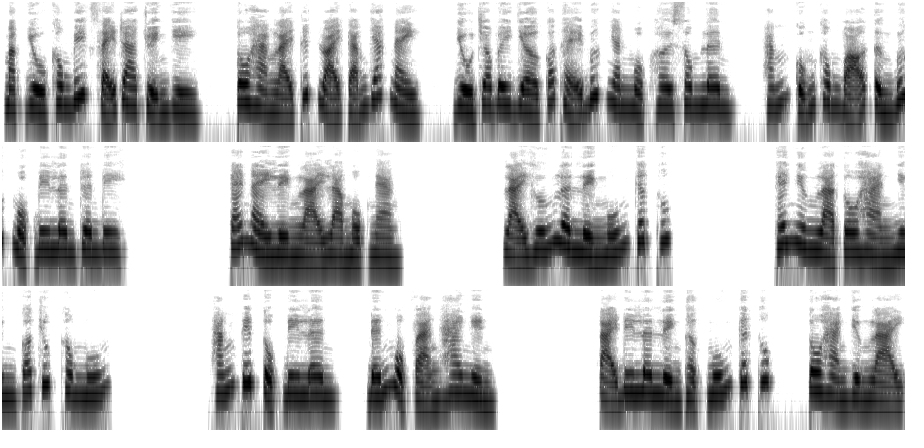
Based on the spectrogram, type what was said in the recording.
Mặc dù không biết xảy ra chuyện gì, Tô Hàng lại thích loại cảm giác này, dù cho bây giờ có thể bước nhanh một hơi xông lên, hắn cũng không bỏ từng bước một đi lên trên đi. Cái này liền lại là một ngàn. Lại hướng lên liền muốn kết thúc. Thế nhưng là Tô Hàng nhưng có chút không muốn. Hắn tiếp tục đi lên, đến một vạn hai nghìn. Tại đi lên liền thật muốn kết thúc, Tô Hàng dừng lại,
